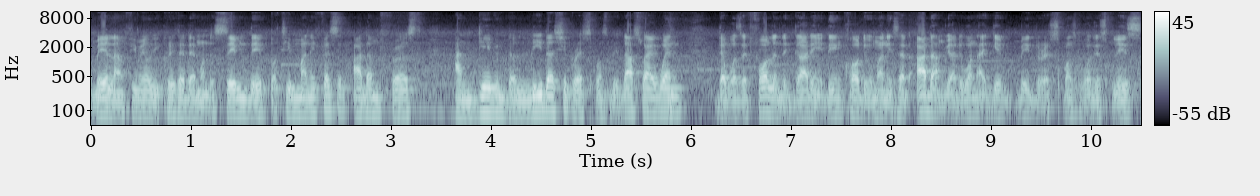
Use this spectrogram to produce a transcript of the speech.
male and female, He created them on the same day, but He manifested Adam first and gave him the leadership responsibility. That's why when there was a fall in the garden, he didn't call the woman. He said, Adam, you are the one I gave the responsible for this place.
